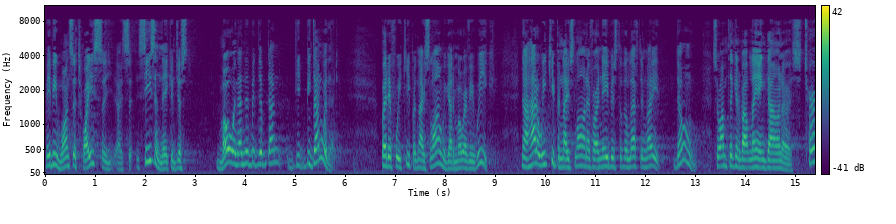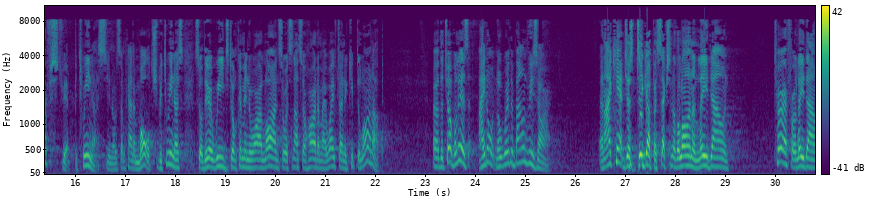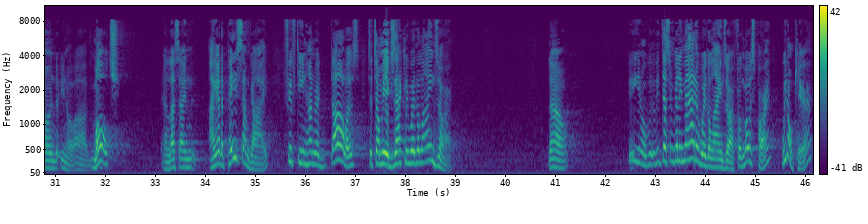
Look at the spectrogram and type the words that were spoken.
Maybe once or twice a, a season they can just mow and then be done, be done with it. But if we keep a nice lawn, we got to mow every week. Now, how do we keep a nice lawn if our neighbors to the left and right don't? So I'm thinking about laying down a turf strip between us, you know, some kind of mulch between us so their weeds don't come into our lawn so it's not so hard on my wife trying to keep the lawn up. Uh, the trouble is, I don't know where the boundaries are. And I can't just dig up a section of the lawn and lay down turf or lay down, you know, uh, mulch unless I, I got to pay some guy $1,500 to tell me exactly where the lines are. Now, you know, it doesn't really matter where the lines are for the most part. We don't care.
